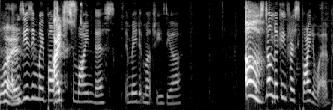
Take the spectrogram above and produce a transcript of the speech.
Whoa. I was using my bombs I to s- mine this. It made it much easier. Oh. I'm Still looking for a spider web.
